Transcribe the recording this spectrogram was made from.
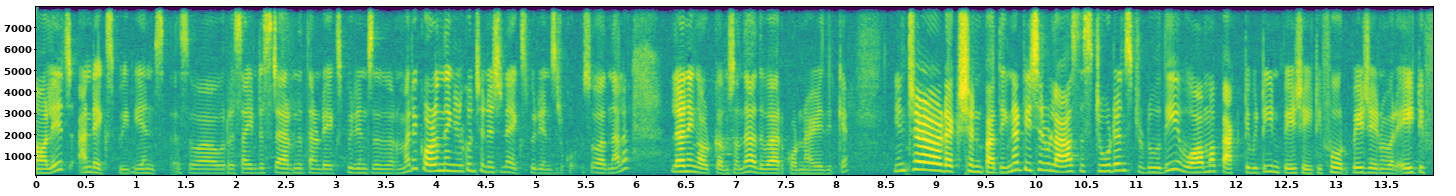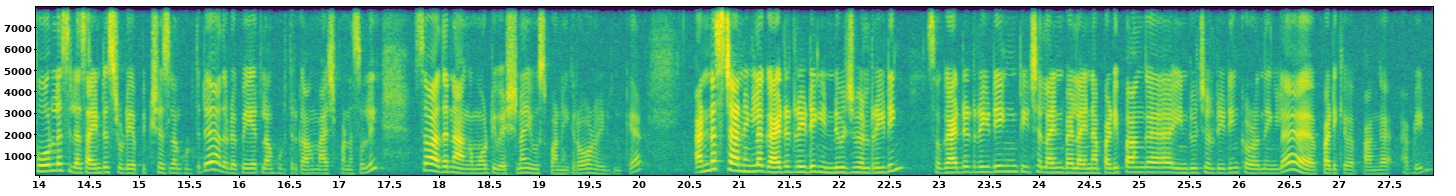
knowledge and experience so ஒரு சயின்டிஸ்ட்டாக இருந்து தன்னுடைய எக்ஸ்பீரியன்ஸ் வர மாதிரி குழந்தைங்களுக்கும் சின்ன சின்ன எக்ஸ்பீரியன்ஸ் இருக்கும். ஸோ அதனால் லேர்னிங் அவுட்கம்ஸ் வந்து அதுவாக இருக்கும் நான் எழுதியிருக்கேன். இன்ட்ரடக்ஷன் பார்த்தீங்கன்னா teacher will ask the students to do the warm up activity in page eighty four page number eighty ஃபோரில் சில சயின்டிஸ்டுடைய பிக்சர்ஸ்லாம் கொடுத்துட்டு அதோட பேர்லாம் கொடுத்துருக்காங்க மேட்ச் பண்ண சொல்லி. ஸோ அதை நாங்கள் மோட்டிவேஷனாக யூஸ் பண்ணிக்கிறோம் இருக்கு. அண்டர்ஸ்டாண்டிங்கில் guided reading individual reading so guided reading teacher line by லைனாக படிப்பாங்க இண்டிவிஜுவல் ரீடிங் குழந்தைங்கள படிக்க வைப்பாங்க அப்படின்னு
